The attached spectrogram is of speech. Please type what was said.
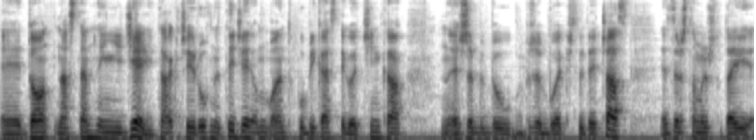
e, do następnej niedzieli, tak? Czyli równy tydzień od momentu publikacji tego odcinka, żeby był, żeby był jakiś tutaj czas. Zresztą już tutaj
